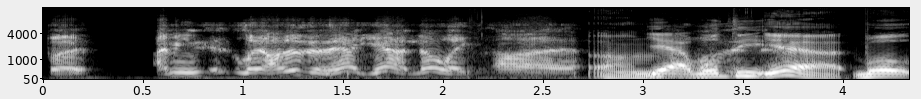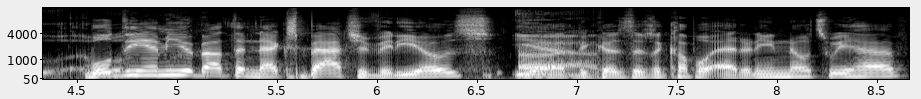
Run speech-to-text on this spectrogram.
But I mean, like other than that, yeah, no, like uh, Um, Yeah, we'll D- yeah, well, We'll DM you about the next batch of videos. uh, Yeah. because there's a couple editing notes we have.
